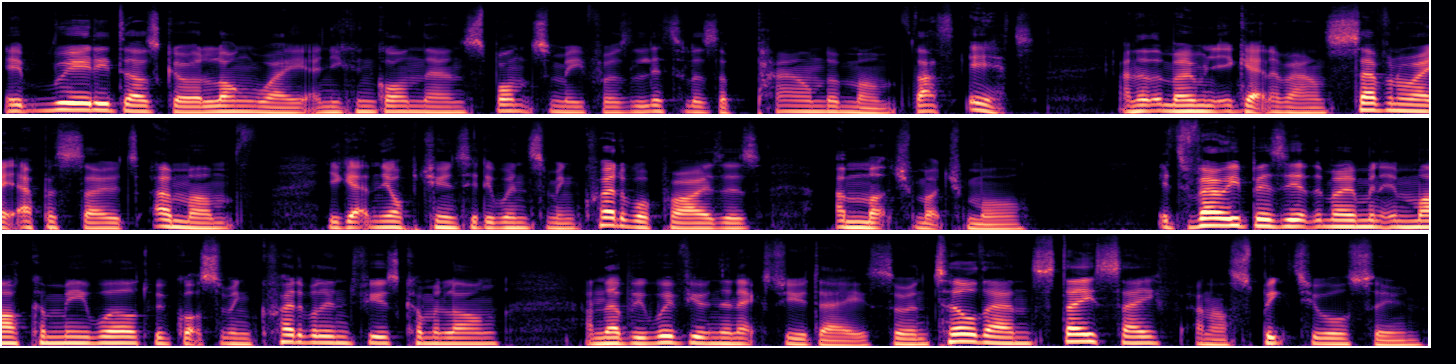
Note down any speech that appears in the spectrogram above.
It really does go a long way, and you can go on there and sponsor me for as little as a pound a month. That's it. And at the moment, you're getting around seven or eight episodes a month. You're getting the opportunity to win some incredible prizes and much, much more. It's very busy at the moment in Mark and Me world. We've got some incredible interviews coming along, and they'll be with you in the next few days. So until then, stay safe, and I'll speak to you all soon.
